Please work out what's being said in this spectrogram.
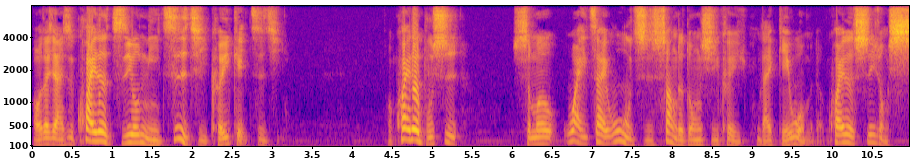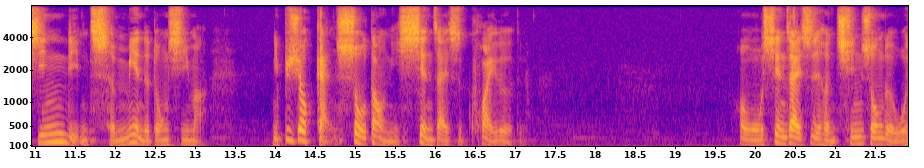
我再讲一次，快乐只有你自己可以给自己。快乐不是。什么外在物质上的东西可以来给我们的快乐，是一种心灵层面的东西嘛？你必须要感受到你现在是快乐的。哦，我现在是很轻松的，我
